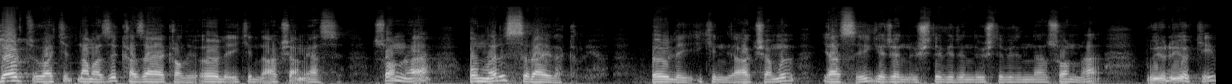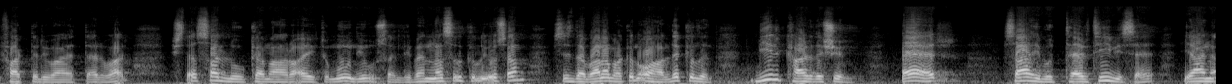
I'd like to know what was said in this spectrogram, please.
dört vakit namazı kazaya kalıyor. Öğle, ikindi, akşam, yatsı. Sonra onları sırayla kılıyor. Öğle, ikindi, akşamı, yatsıyı gecenin üçte birinde, üçte birinden sonra buyuruyor ki farklı rivayetler var. İşte sallu kema raeytumuni usalli. Ben nasıl kılıyorsam siz de bana bakın o halde kılın. Bir kardeşim eğer sahibi tertib ise yani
